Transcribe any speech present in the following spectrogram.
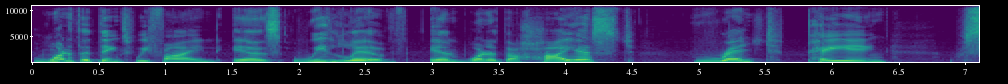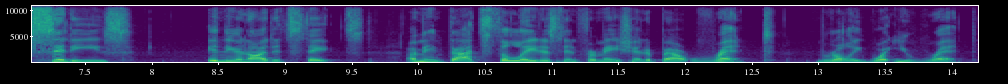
one of the things we find is we live in one of the highest rent paying cities in the United States. I mean, that's the latest information about rent, really, what you rent.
